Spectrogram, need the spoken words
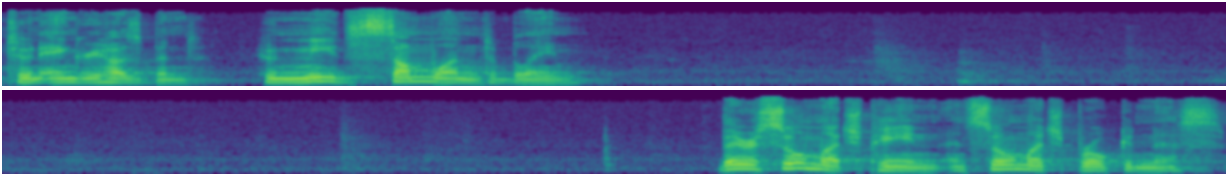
to an angry husband who needs someone to blame. There is so much pain and so much brokenness.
